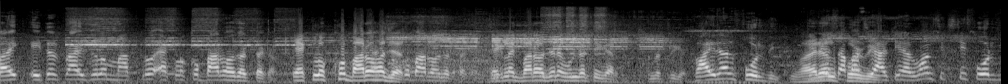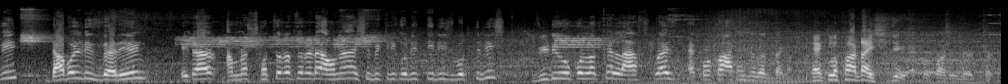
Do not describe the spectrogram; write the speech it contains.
বাইক এটার প্রাইস হলো মাত্র এক লক্ষ বারো হাজার টাকা। এক লক্ষ বারো হাজার। বারো হাজার টাকা। এক লাখ বারো হাজারে হুন্ডা টিগার viral four V Viral 4V আর one sixty four V double disc variant এটার আমরা সচরাচর এটা অনায়াসে বিক্রি করি তিরিশ বত্রিশ। ভিডিও উপলক্ষে লাস্ট প্রাইস এক লক্ষ আঠাশ হাজার টাকা। এক লক্ষ আঠাইশ জি এক লক্ষ আঠাশ হাজার টাকা।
